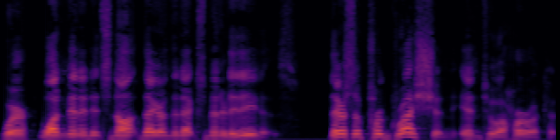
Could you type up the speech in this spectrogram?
where one minute it's not there and the next minute it is. There's a progression into a hurricane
